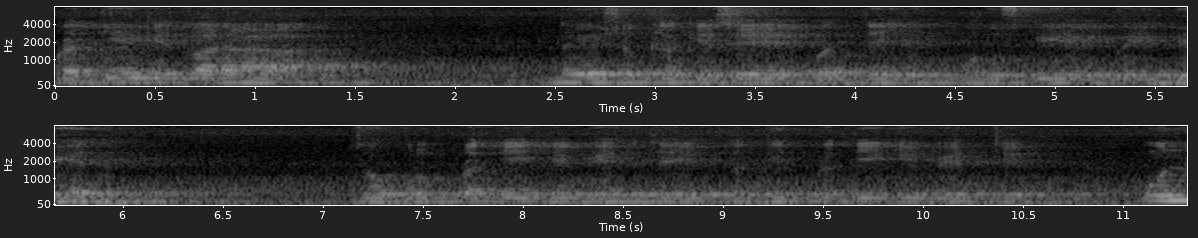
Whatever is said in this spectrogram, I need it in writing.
प्रत्यय के द्वारा नए शब्द कैसे बनते हैं और उसके कई भेद जो कृत प्रत्यय के भेद थे तद्धित प्रत्यय के भेद थे, उन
